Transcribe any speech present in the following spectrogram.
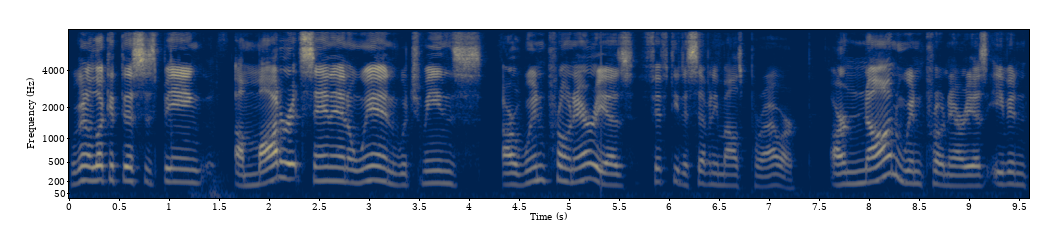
We're going to look at this as being a moderate Santa Ana wind, which means our wind prone areas 50 to 70 miles per hour. Our non wind prone areas even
